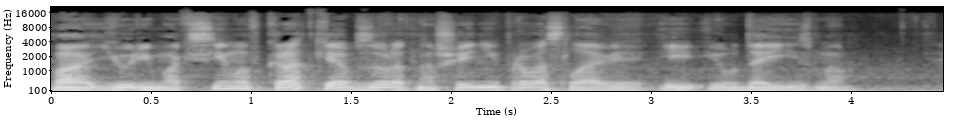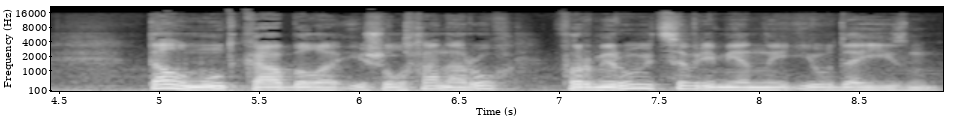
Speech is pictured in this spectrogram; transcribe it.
По Юрий Максимов краткий обзор отношений православия и иудаизма. Талмуд, Каббала и Шулхан Арух формируют современный иудаизм.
